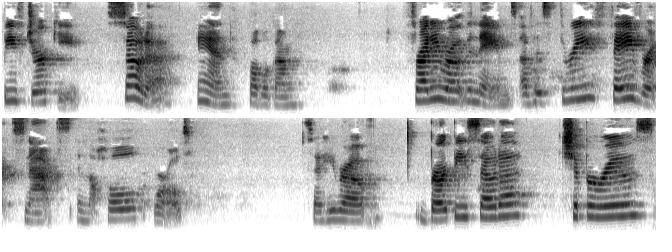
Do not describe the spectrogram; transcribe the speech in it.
beef jerky, soda, and bubblegum. Freddie wrote the names of his three favorite snacks in the whole world. So he wrote Burpee Soda, Chipperoos,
